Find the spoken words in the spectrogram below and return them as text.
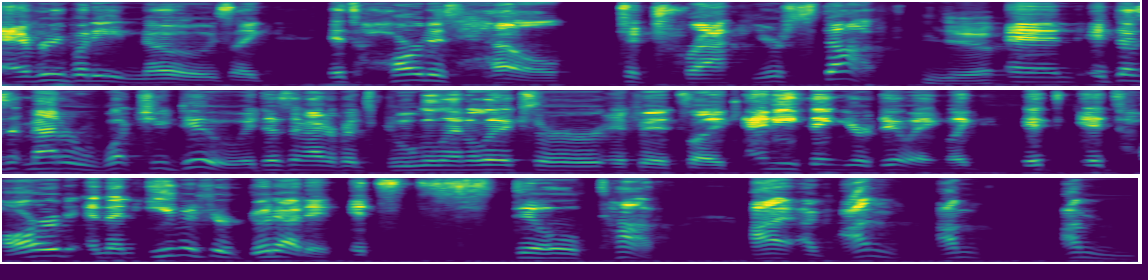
everybody knows like it's hard as hell to track your stuff. Yeah. and it doesn't matter what you do. It doesn't matter if it's google analytics or if it's like anything you're doing. Like it's it's hard. And then even if you're good at it it's still tough. I, I i'm i'm i'm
